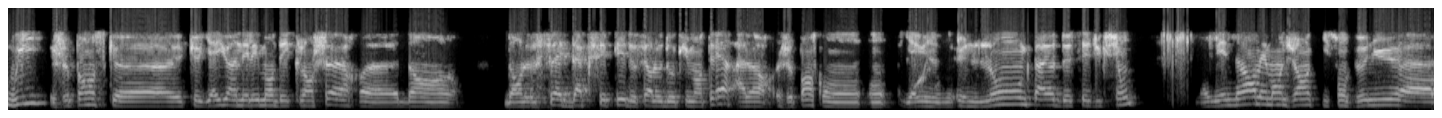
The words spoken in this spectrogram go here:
Oui, je pense que qu'il y a eu un élément déclencheur euh, dans dans le fait d'accepter de faire le documentaire. Alors, je pense qu'on il y a eu une, longue période de séduction. Il y a eu énormément de gens qui sont venus, euh,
